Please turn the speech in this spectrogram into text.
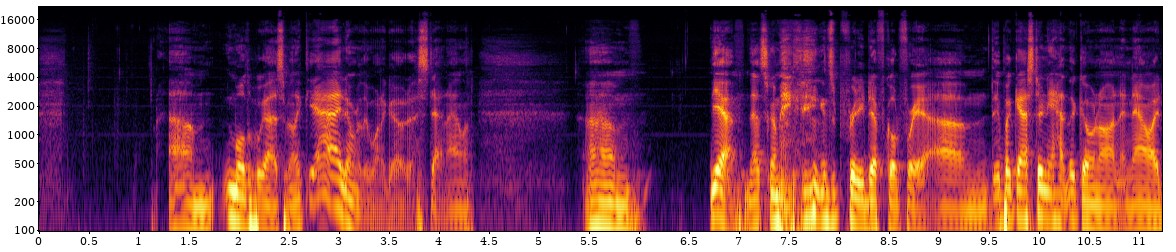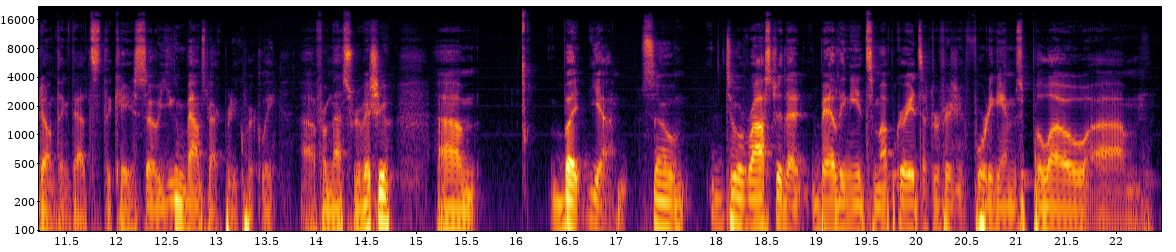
Um, multiple guys have been like, yeah, I don't really want to go to Staten Island. Um, yeah, that's going to make things pretty difficult for you. Um, but Gastonia had that going on, and now I don't think that's the case. So you can bounce back pretty quickly uh, from that sort of issue. Um, but yeah, so to a roster that badly needs some upgrades after finishing 40 games below um,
